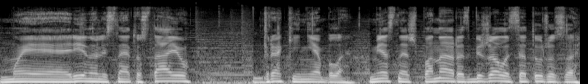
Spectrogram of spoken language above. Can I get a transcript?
Мы ринулись на эту стаю. Драки не было. Местная шпана разбежалась от ужаса.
